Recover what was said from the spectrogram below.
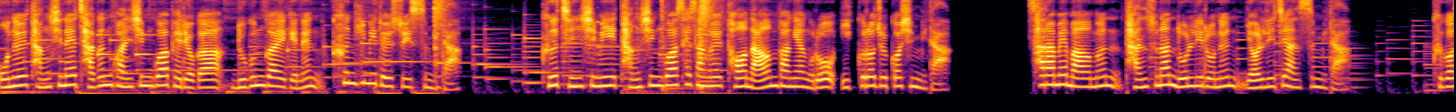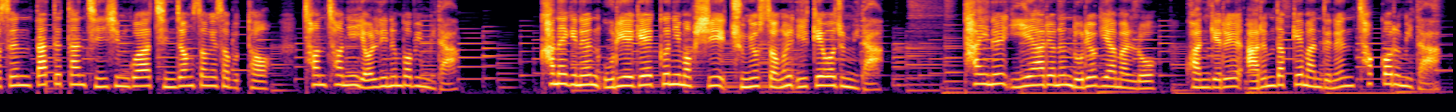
오늘 당신의 작은 관심과 배려가 누군가에게는 큰 힘이 될 수 있습니다. 그 진심이 당신과 세상을 더 나은 방향으로 이끌어 줄 것입니다. 사람의 마음은 단순한 논리로는 열리지 않습니다. 그것은 따뜻한 진심과 진정성에서부터 천천히 열리는 법입니다. 카네기는 우리에게 끊임없이 중요성을 일깨워 줍니다. 타인을 이해하려는 노력이야말로 관계를 아름답게 만드는 첫걸음이다.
